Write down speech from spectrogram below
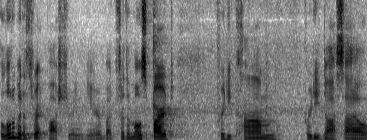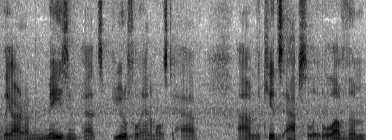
a little bit of threat posturing here, but for the most part, pretty calm, pretty docile. They are amazing pets, beautiful animals to have. Um, the kids absolutely love them,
